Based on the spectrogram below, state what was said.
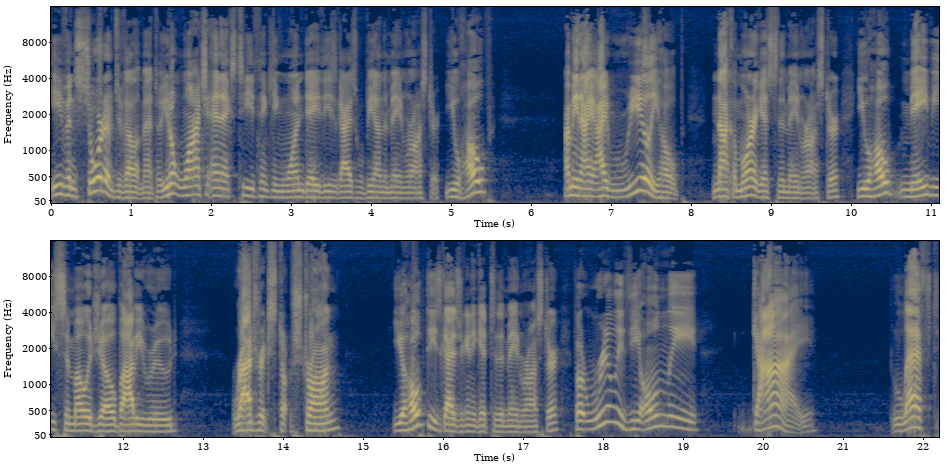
even sort of developmental. You don't watch NXT thinking one day these guys will be on the main roster. You hope. I mean, I, I really hope Nakamura gets to the main roster. You hope maybe Samoa Joe, Bobby Roode, Roderick St- Strong. You hope these guys are going to get to the main roster, but really the only guy left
